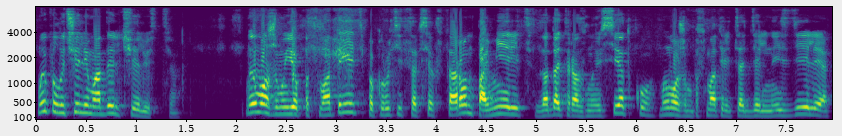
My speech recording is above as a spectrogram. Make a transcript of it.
Мы получили модель челюсти. Мы можем ее посмотреть, покрутить со всех сторон, померить, задать разную сетку. Мы можем посмотреть отдельные изделия.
